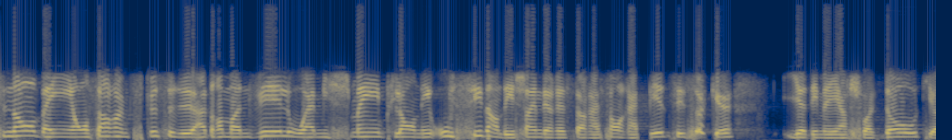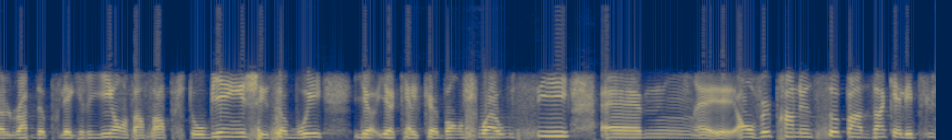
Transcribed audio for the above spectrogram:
sinon, ben, on sort un petit peu à Drummondville ou à mi-chemin. Puis là, on est aussi dans des chaînes de restauration rapide. C'est sûr que il y a des meilleurs choix que d'autres. Il y a le wrap de poulet grillé, on s'en sort plutôt bien. Chez Subway, il y a, il y a quelques bons choix aussi. Euh, on veut prendre une soupe en disant qu'elle est plus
